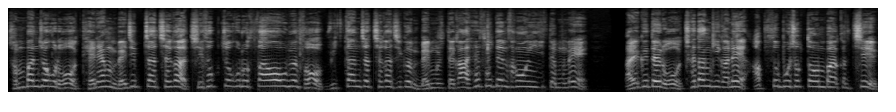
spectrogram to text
전반적으로 대량 매집 자체가 지속적으로 쌓아오면서 윗단 자체가 지금 매물대가 해소된 상황이기 때문에 말 그대로 최단 기간에 앞서 보셨던 바와 같이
